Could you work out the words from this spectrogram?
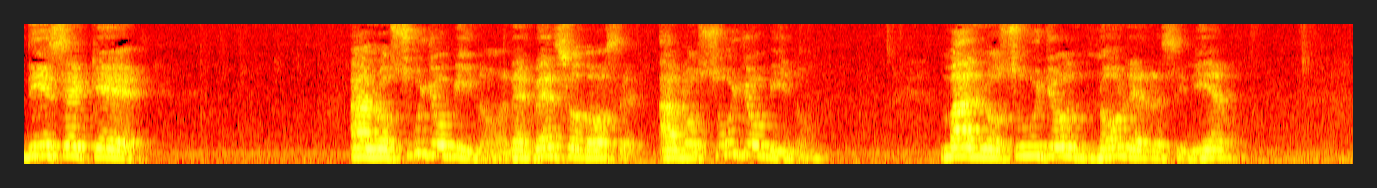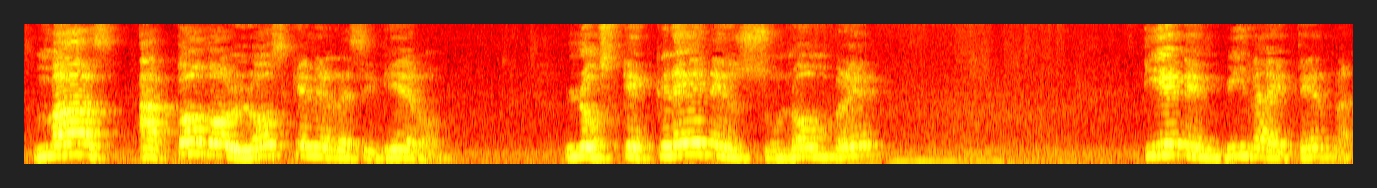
dice que a lo suyo vino, en el verso 12, a lo suyo vino, mas los suyos no le recibieron. Mas a todos los que le recibieron, los que creen en su nombre, tienen vida eterna,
